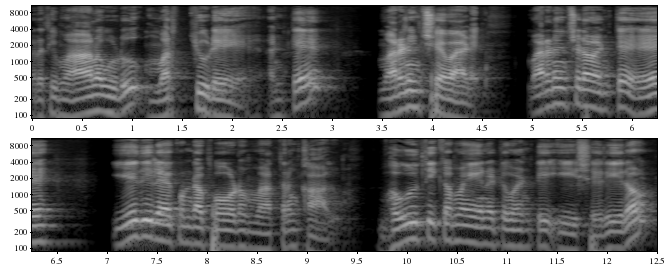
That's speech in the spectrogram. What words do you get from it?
ప్రతి మానవుడు మర్త్యుడే అంటే మరణించేవాడే. మరణించడం అంటే ఏది లేకుండా పోవడం మాత్రం కాదు. భౌతికమైనటువంటి ఈ శరీరం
